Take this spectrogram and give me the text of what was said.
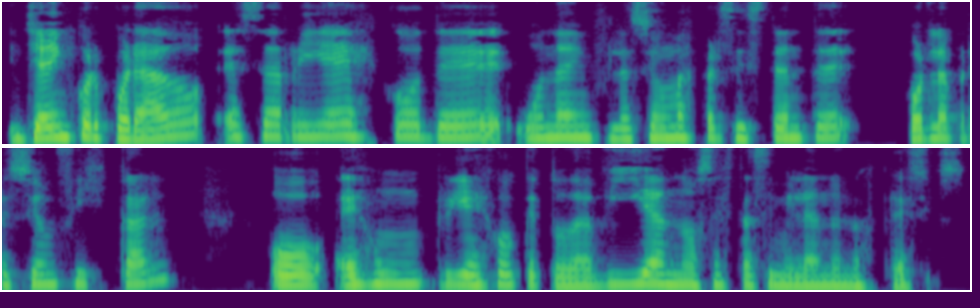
ya incorporado ese riesgo de una inflación más persistente por la presión fiscal? O es un riesgo que todavía no se está asimilando en los precios?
